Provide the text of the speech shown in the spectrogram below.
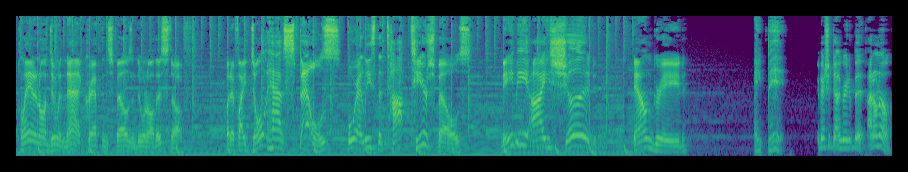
planning on doing that, crafting spells and doing all this stuff. But if I don't have spells, or at least the top tier spells, maybe I should downgrade a bit. Maybe I should downgrade a bit. I don't know.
